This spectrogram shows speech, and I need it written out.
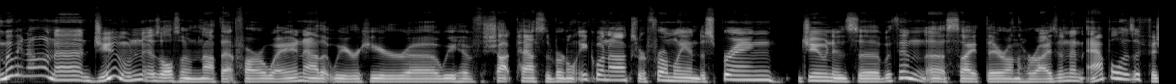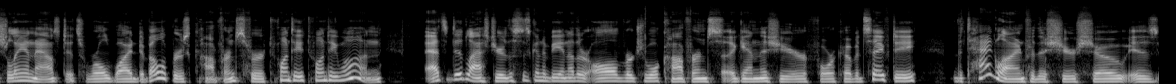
Moving on, uh, June is also not that far away. Now that we're here, uh, we have shot past the vernal equinox. We're firmly into spring. June is uh, within sight there on the horizon, and Apple has officially announced its Worldwide Developers Conference for 2021. As it did last year, this is going to be another all virtual conference again this year for COVID safety. The tagline for this year's show is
